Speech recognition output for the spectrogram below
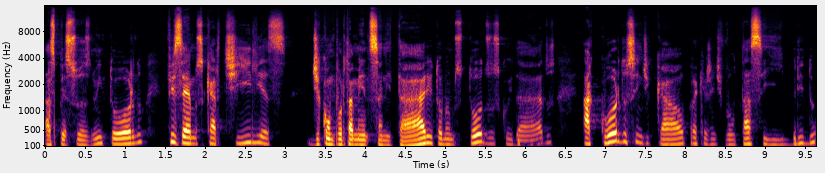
as pessoas no entorno. Fizemos cartilhas de comportamento sanitário, tomamos todos os cuidados, acordo sindical para que a gente voltasse híbrido.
